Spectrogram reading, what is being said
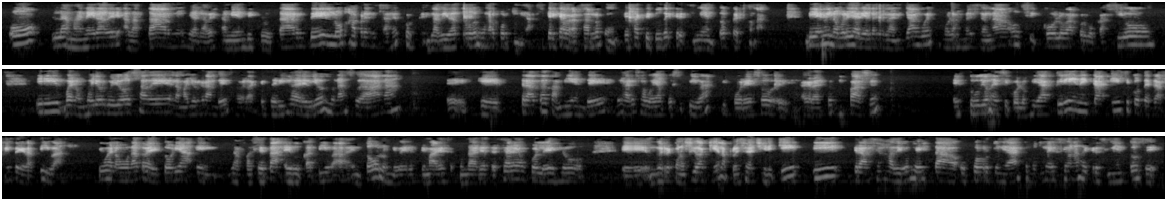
o la manera de adaptarnos y a la vez también disfrutar de los aprendizajes, porque en la vida todo es una oportunidad, así que hay que abrazarlo con esa actitud de crecimiento personal. Bien, mi nombre es Ariela Gerlani Yagüe, como lo has mencionado, psicóloga por vocación y bueno, muy orgullosa de la mayor grandeza, ¿verdad? Que ser hija de Dios, una ciudadana eh, que trata también de dejar esa huella positiva y por eso eh, agradezco este espacio estudios en psicología clínica y psicoterapia integrativa. Y bueno, una trayectoria en la faceta educativa en todos los niveles, primaria, secundaria, terciaria, un colegio eh, muy reconocido aquí en la provincia de Chiriquí. Y gracias a Dios esta oportunidad, como tú mencionas, de crecimiento se,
